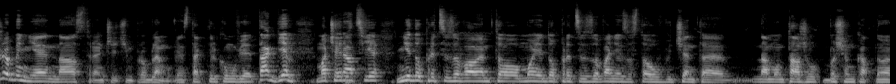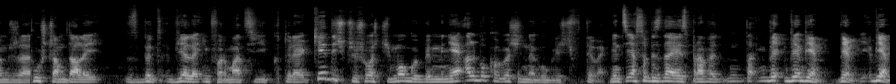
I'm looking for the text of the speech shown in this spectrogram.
żeby nie nastręczyć im problemu. Więc tak tylko mówię, tak wiem, macie rację, nie doprecyzowałem to, moje doprecyzowanie zostało wycięte na montażu, bo się kapnąłem, że puszczam dalej zbyt wiele informacji, które kiedyś w przyszłości mogłyby mnie albo kogoś innego ugryźć w tyłek. Więc ja sobie zdaję sprawę, ta, wie- wiem, wiem, wiem, wiem,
